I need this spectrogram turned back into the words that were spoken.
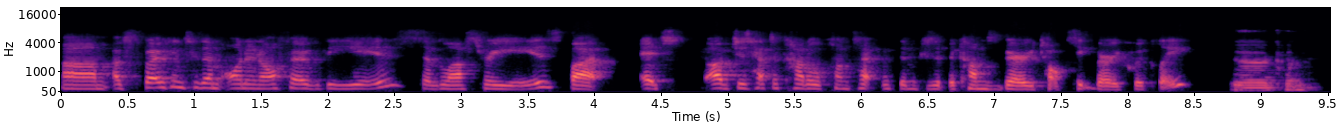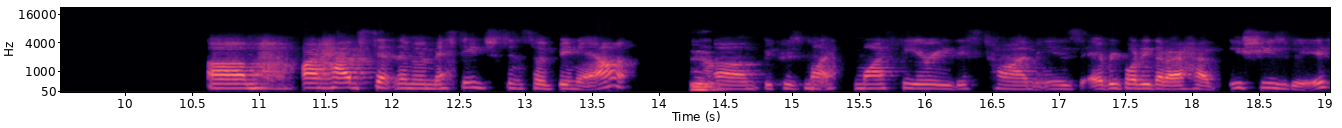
Um, I've spoken to them on and off over the years, over the last three years, but it's I've just had to cut all contact with them because it becomes very toxic very quickly. Yeah, okay. Um, I have sent them a message since I've been out. Yeah. Um, because my my theory this time is everybody that I have issues with,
